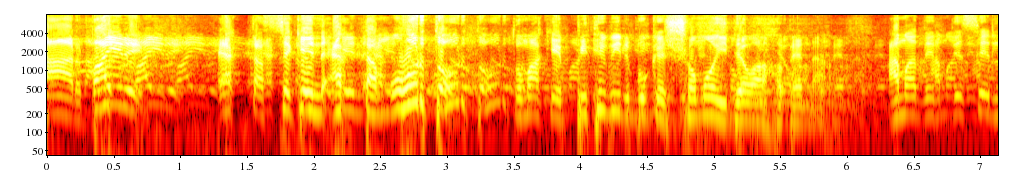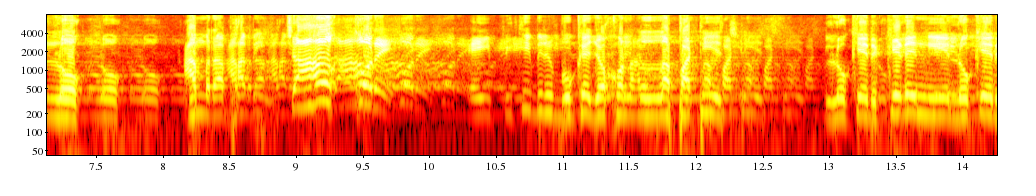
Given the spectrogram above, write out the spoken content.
তার বাইরে একটা সেকেন্ড, একটা মুহূর্ত তোমাকে পৃথিবীর বুকে সময় দেওয়া হবে না। আমাদের দেশের লোক, আমরা ভাবি, যা হোক করে এই পৃথিবীর বুকে যখন আল্লাহ পাঠিয়েছে, লোকের কেড়ে নিয়ে, লোকের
